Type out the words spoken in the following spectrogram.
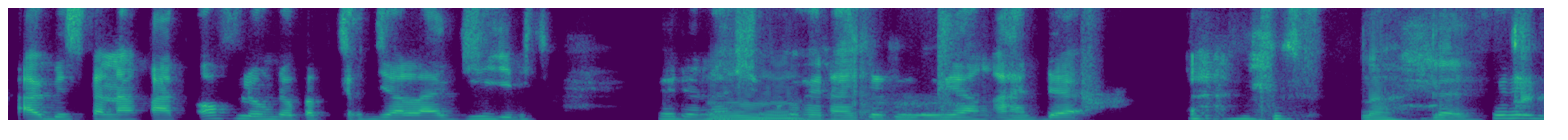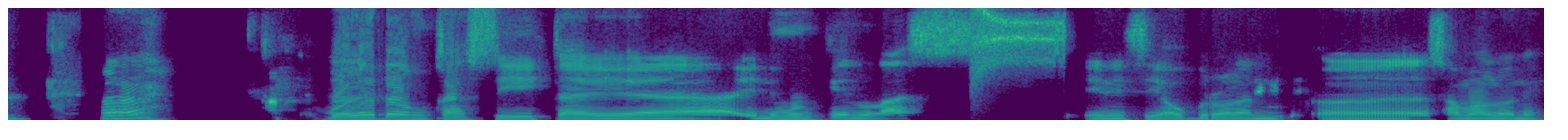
abis kena cut off belum dapat kerja lagi jadi ya udahlah hmm. syukurin aja dulu yang ada. nah, guys. Huh? Boleh dong kasih kayak ini mungkin last ini sih obrolan uh, sama lo nih.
